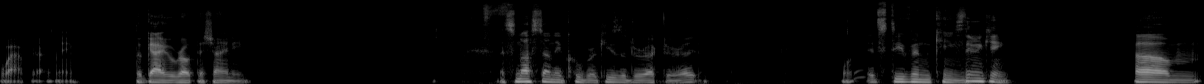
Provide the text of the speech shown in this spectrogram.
Wow, I forgot his name. The guy who wrote The Shining. It's not Stanley Kubrick. He's the director, right? What? It's Stephen King. Stephen King. Um,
